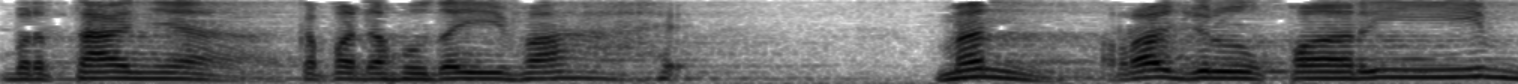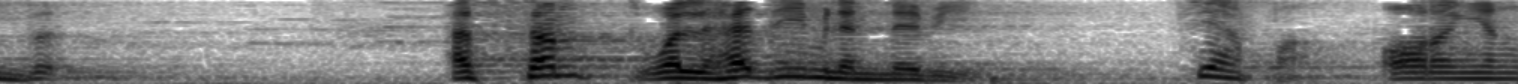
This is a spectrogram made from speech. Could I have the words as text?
bertanya kepada Hudzaifah, "Man rajul qarib as-samt wal hadi minan nabi?" Siapa orang yang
